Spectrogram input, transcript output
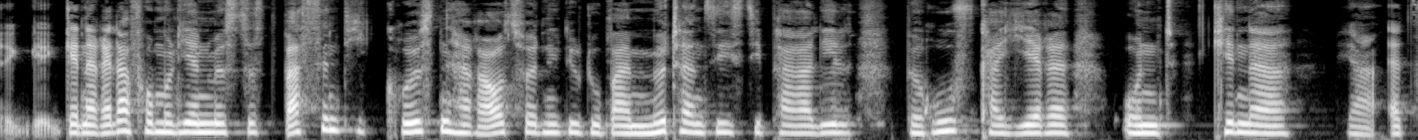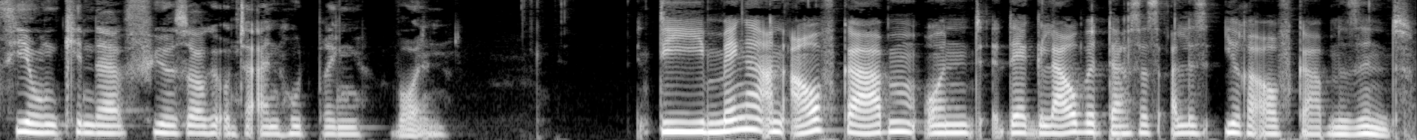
äh, genereller formulieren müsstest? Was sind die größten Herausforderungen, die du bei Müttern siehst, die parallel Beruf, Karriere und Kinder, ja, Erziehung, Kinderfürsorge unter einen Hut bringen wollen? Die Menge an Aufgaben und der Glaube, dass es alles ihre Aufgaben sind.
